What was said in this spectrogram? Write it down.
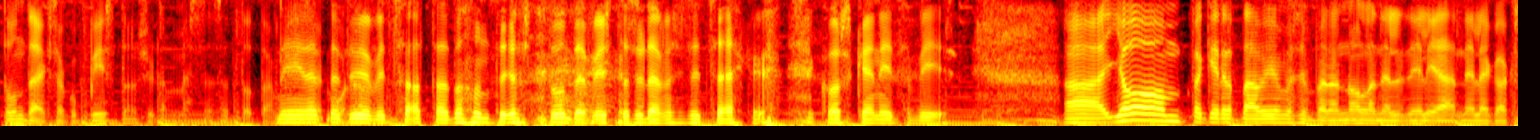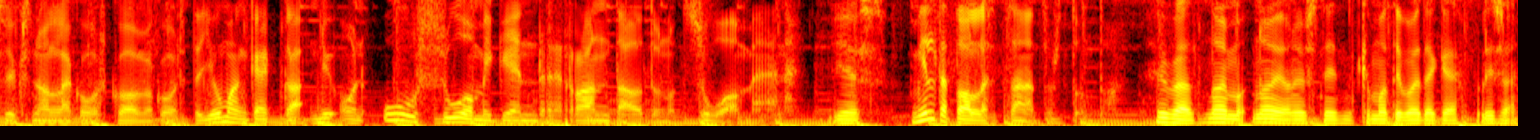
tunteeko joku piston sydämessä? Se, tota, niin, että ne tyypit saattaa tuntea, jos tuntee piston sydämessä, sitten se ehkä koskee niitä se biisi. Uh, Jompe kirjoittaa viimeisimpänä 0444210636, että Juman Kekka, nyt on uusi suomi-genre rantautunut Suomeen. Yes. Miltä tollaiset sanat susta tuntuu? Hyvältä. Noin noi on just niitä, mitkä motivoi tekemään lisää.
